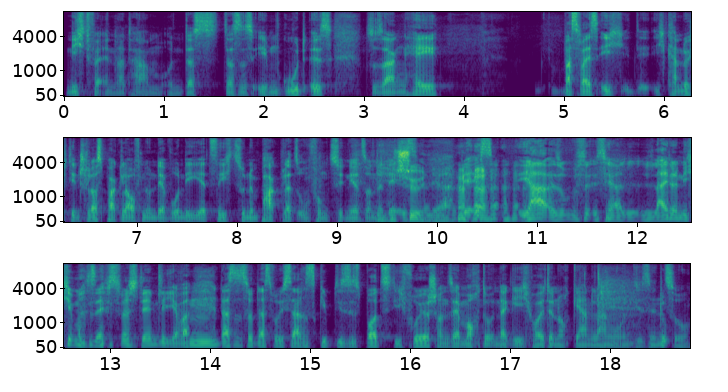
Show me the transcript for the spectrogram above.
nicht verändert haben und dass, dass es eben gut ist zu sagen, hey, was weiß ich, ich kann durch den Schlosspark laufen und der wurde jetzt nicht zu einem Parkplatz umfunktioniert, sondern der Schön, ist, ja. der ist, ja, also ist ja leider nicht immer selbstverständlich, aber Mhm. das ist so das, wo ich sage, es gibt diese Spots, die ich früher schon sehr mochte und da gehe ich heute noch gern lang und die sind Du- so.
